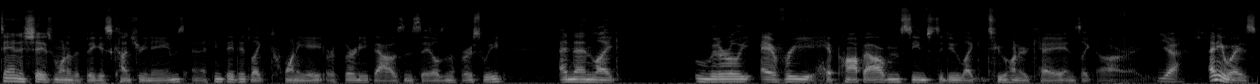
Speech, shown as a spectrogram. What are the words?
Dan and Shay is one of the biggest country names, and I think they did like 28 or 30 thousand sales in the first week, and then like literally every hip hop album seems to do like 200k, and it's like alrighty. yeah, Anyways,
